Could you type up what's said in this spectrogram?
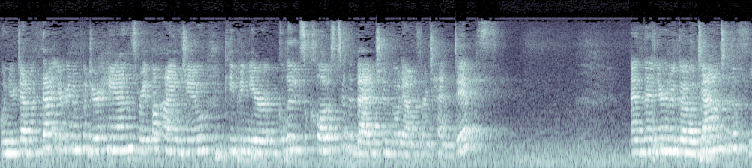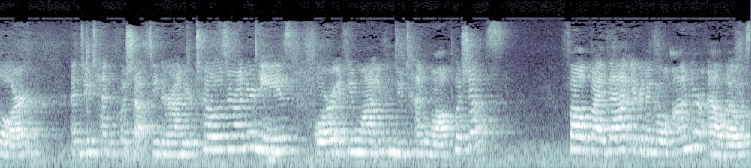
When you're done with that, you're going to put your hands right behind you, keeping your glutes close to the bench, and go down for 10 dips. And then you're going to go down to the floor and do 10 push-ups, either on your toes or on your knees, or if you want, you can do 10 wall push-ups. Followed by that, you're going to go on your elbows,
